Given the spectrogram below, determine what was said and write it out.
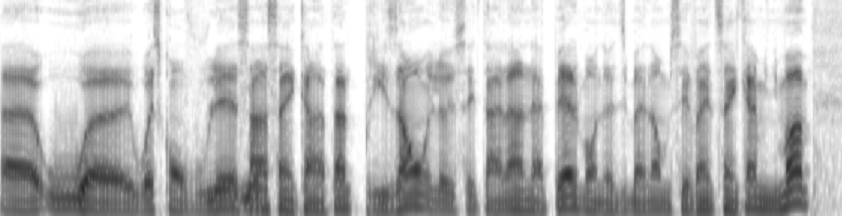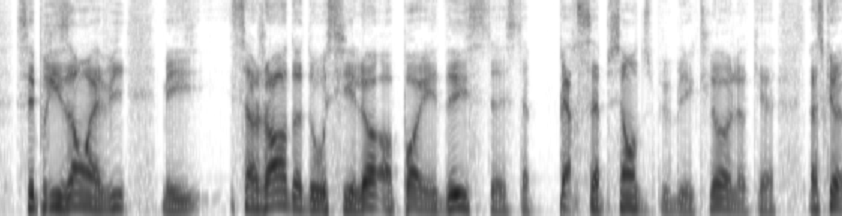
euh, où, euh, où est-ce qu'on voulait 150 ans de prison. Et là, c'est allé en appel. on a dit, ben non, mais c'est 25 ans minimum. C'est prison à vie. Mais ce genre de dossier-là n'a pas aidé cette, cette perception du public-là. là, que, parce que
